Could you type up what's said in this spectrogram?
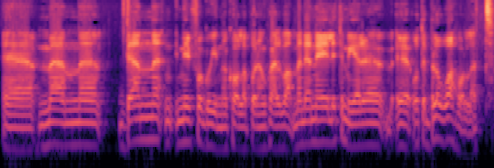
Eh, men den, ni får gå in och kolla på den själva. Men den är lite mer åt det blåa hållet.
